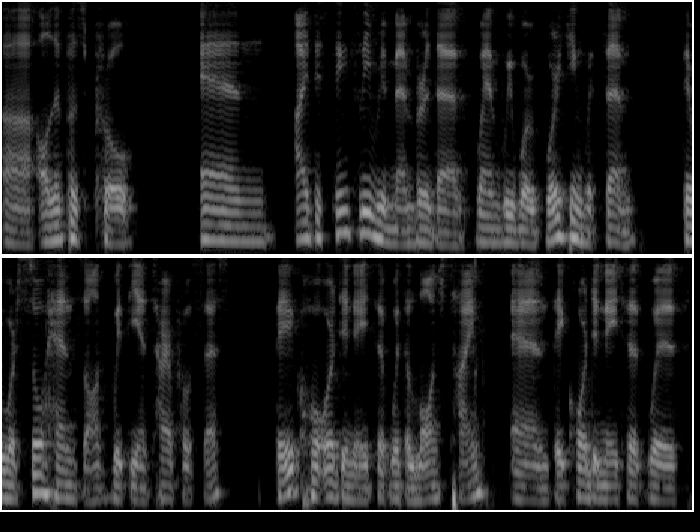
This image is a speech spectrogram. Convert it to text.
uh, Olympus Pro. And I distinctly remember that when we were working with them, they were so hands on with the entire process they coordinated with the launch time and they coordinated with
